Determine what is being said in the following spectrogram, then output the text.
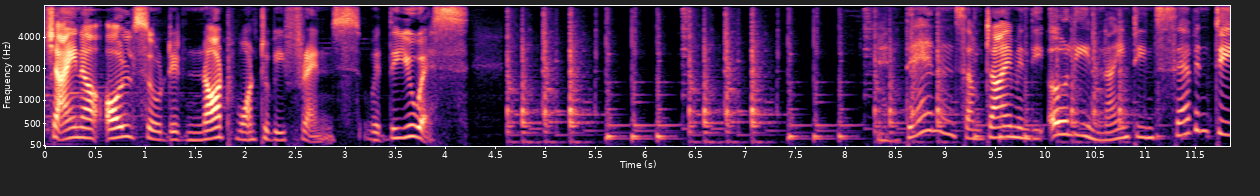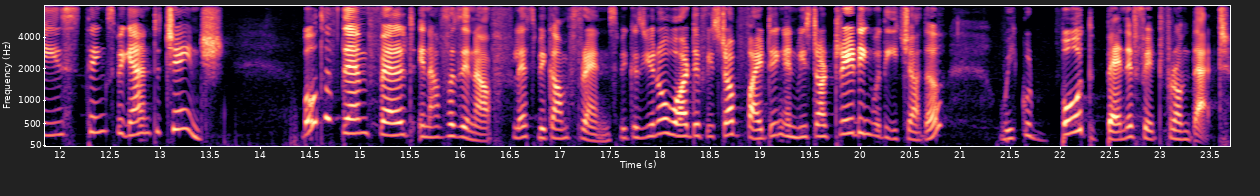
China also did not want to be friends with the US. And then, sometime in the early 1970s, things began to change. Both of them felt enough was enough. Let's become friends. Because you know what? If we stop fighting and we start trading with each other, we could both benefit from that.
